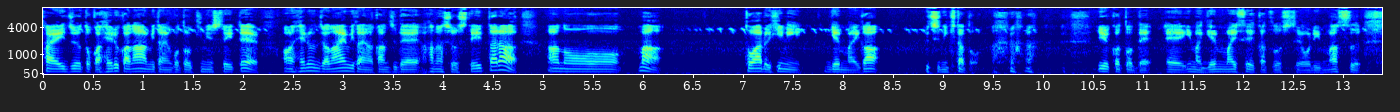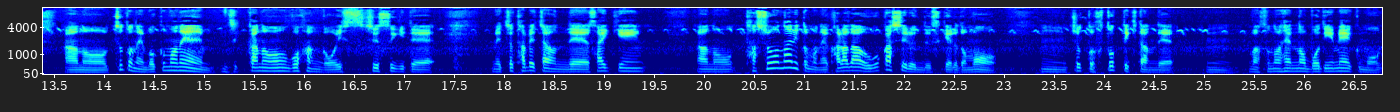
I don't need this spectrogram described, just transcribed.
体重とか減るかなみたいなことを気にしていて、あ、減るんじゃない？みたいな感じで話をしていたら、あのー、まあ、とある日に玄米がうちに来たと。いうことで、えー、今玄米生活をしております。あの、ちょっとね、僕もね、実家のご飯が美味しすぎて、めっちゃ食べちゃうんで、最近、あの、多少なりともね、体を動かしてるんですけれども、うん、ちょっと太ってきたんで、うん、まあ、その辺のボディメイクも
